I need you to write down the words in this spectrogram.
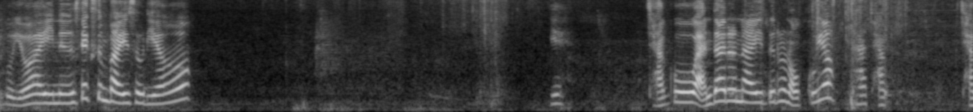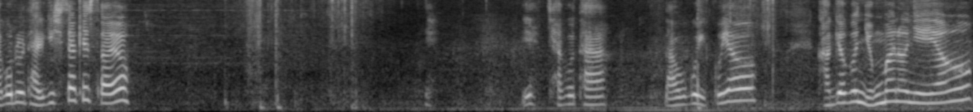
그리고 이 아이는 섹슨 바이솔이요. 예. 자고 안 다른 아이들은 없고요. 다 자, 자고를 달기 시작했어요. 예. 예, 자고 다 나오고 있고요. 가격은 6만 원이에요.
